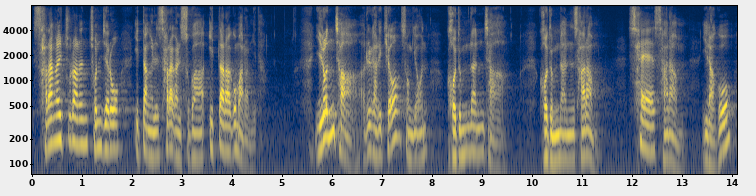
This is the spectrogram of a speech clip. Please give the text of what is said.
사랑할 줄 아는 존재로 이 땅을 살아갈 수가 있다라고 말합니다. 이런 자를 가리켜 성경은 거듭난 자, 거듭난 사람, 새 사람이라고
